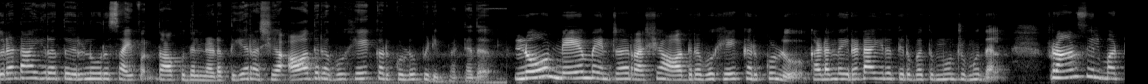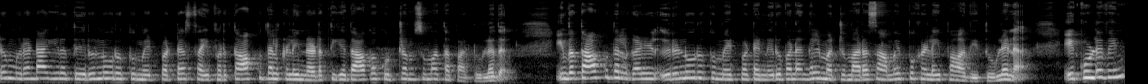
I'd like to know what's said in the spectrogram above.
இரண்டாயிரத்து இருநூறு சைபர் தாக்குதல் நடத்திய ரஷ்ய ஆதரவு ஹேக்கர் குழு பிடிப்பட்டது நோ நேம் என்ற ரஷ்ய ஆதரவு ஹேக்கர் குழு கடந்த இரண்டாயிரத்து இருபத்தி மூன்று முதல் பிரான்சில் மட்டும் இரண்டாயிரத்து இருநூறுக்கும் மேற்பட்ட சைபர் தாக்குதல்களை நடத்தியதாக குற்றம் சுமத்தப்பட்டுள்ளது. இந்த தாக்குதல்கள் இருநூறுக்கும் மேற்பட்ட நிறுவனங்கள் மற்றும் அரசு அமைப்புகளை பாதித்துள்ளன. இக்குழுவின்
